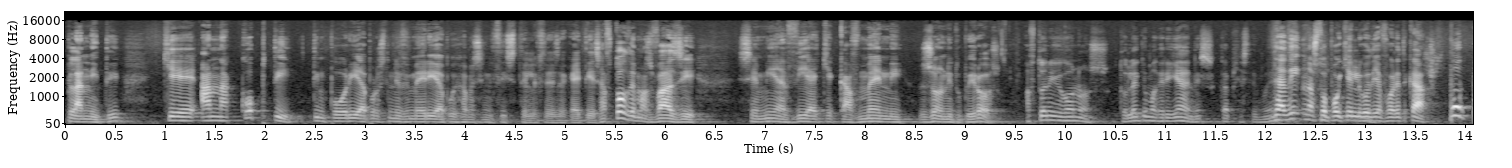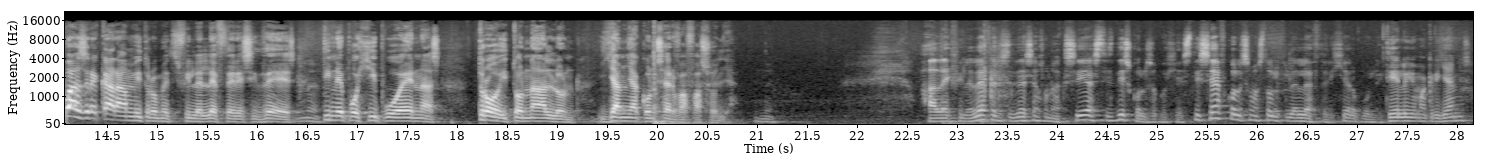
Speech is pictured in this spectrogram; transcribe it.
πλανήτη και ανακόπτει την πορεία προς την ευημερία που είχαμε συνηθίσει τις τελευταίες δεκαετίες. Αυτό δεν μας βάζει σε μια διακεκαυμένη ζώνη του πυρός. Αυτό είναι γεγονός. Το λέει και ο Μακρυγιάννης κάποια στιγμή. Δηλαδή, να σου το πω και λίγο διαφορετικά. Πού πας ρε καραμίτρο με τις φιλελεύθερες ιδέες ναι. την εποχή που ο ένας τρώει τον άλλον για μια κονσέρβα φασόλια; Αλλά οι φιλελεύθερες ιδέες έχουν αξία στις δύσκολες εποχές. Στις εύκολες είμαστε όλοι φιλελεύθεροι. Χαίρομαι πολύ. Τι έλεγε ο Μακρυγιάννης; Ο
